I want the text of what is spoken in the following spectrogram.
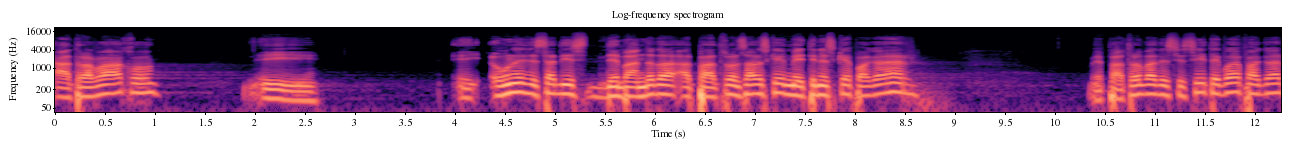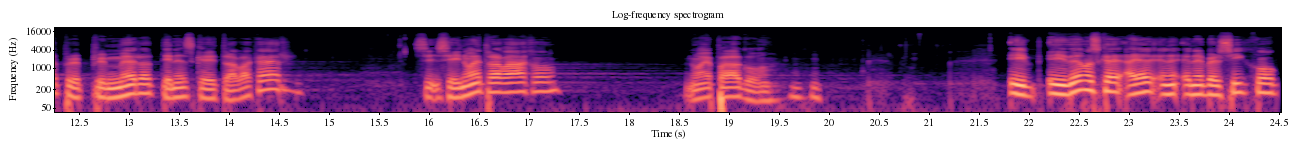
a trabajo y uno está demandando al patrón, ¿sabes qué? Me tienes que pagar. El patrón va a decir, sí, te voy a pagar, pero primero tienes que trabajar. Si, no hay trabajo, no hay pago. Y, y vemos que en, en, el versículo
